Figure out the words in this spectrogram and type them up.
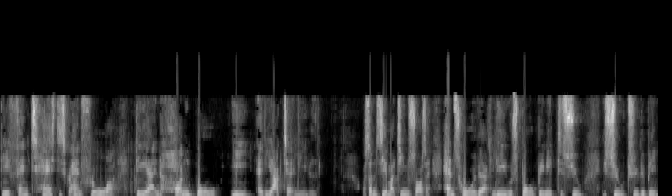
det er fantastisk at have en flora. Det er en håndbog i at jagte livet. Og sådan siger Martinus også, at hans hovedværk, Livets bog, bind 1-7, i syv tykke bind,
